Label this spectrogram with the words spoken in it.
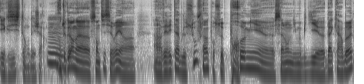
existants déjà. Mm. En tout cas, on a senti, c'est vrai, un, un véritable souffle hein, pour ce premier euh, salon de l'immobilier euh, bas carbone.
